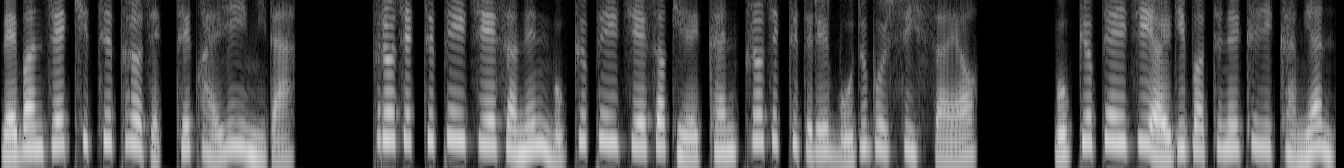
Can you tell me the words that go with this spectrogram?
네 번째 키트 프로젝트 관리입니다. 프로젝트 페이지에서는 목표 페이지에서 계획한 프로젝트들을 모두 볼 수 있어요. 목표 페이지 열기 버튼을 클릭하면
